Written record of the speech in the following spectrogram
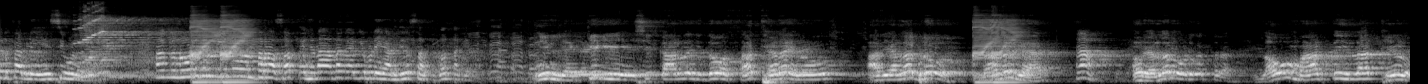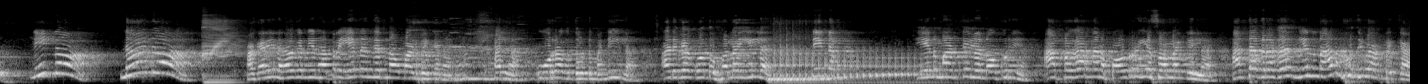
ಇಡ್ತಾರಲ್ಲ ಎ ಸಿ ಒಳಗೆ. ಹಂಗೆ ನೋಡಿದ್ರೆ ಏನೋ ಒಂಥರ ಸತ್ತು ಹೆಣ ಆದಾಗ ಆಗಿಬಿಡಿ ಎರಡು ದಿವಸ ಸತ್ತು ಗೊತ್ತಾಗೈತೆ. ನೀನ್ ಲೆಕ್ಕಿಗೆ ಎಸಿ ಕಾರ್ದಾಗ ಇದ್ದವ ಸತ್ ಹೆಣ ಏನು? ಅದೆಲ್ಲ ಬಿಡು ಆಮೇಲೆ ಹಾ. ಅವ್ರೆಲ್ಲರೂ ಹುಡುಗತ್ತಾರ ಲವ್ ಮಾಡ್ತಿ ಇಲ್ಲ ಅಂತ ಹೇಳು. ನೀನು ನಾನು. ಹಾಗ ನೀನು ಹಾಗ ನಿನ್ನ ಹತ್ರ ಏನಂದ್ರೆ ನಾವು ಮಾಡ್ಬೇಕ ನಾನು? ಅಲ್ಲ ಊರಾಗ ದೊಡ್ಡ ಮನಿ ಇಲ್ಲ ಅಡವ್ಯಾಗ ಒಂದು ಹೊಲ ಇಲ್ಲ. ನಿನ್ನ ಏನು ಮಾಡ್ತಿಲ್ಲ ನೌಕರಿ? ಆ ಪಗಾರ ನನ್ನ ಪೌಡ್ರಿಗೆ ಸಲ್ಲಂಗಿಲ್ಲ ಅಂತದ್ರಾಗ ನೀನು ನಾನು ಮದುವೆ ಆಗ್ಬೇಕಾ?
